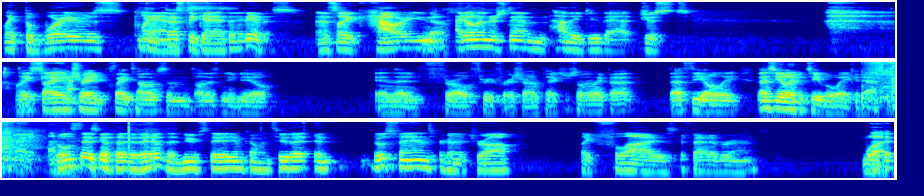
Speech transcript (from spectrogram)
like the Warriors' Yeah, plan is to get Anthony Davis, and it's like, how are you? No. I don't understand how they do that. Just Like sign and ha- trade Klay Thompson on his new deal, and then throw three first round picks or something like that. That's the only. That's the only conceivable way it could happen. Right. Golden State's got that. They have the new stadium coming too. That and those fans are going to drop like flies if that ever ends. What?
